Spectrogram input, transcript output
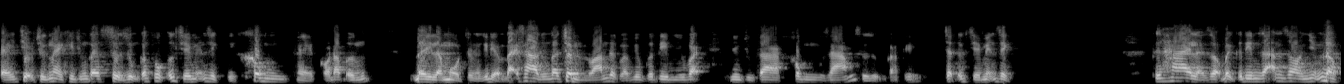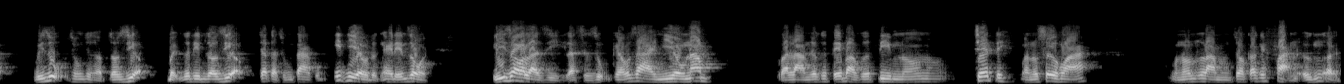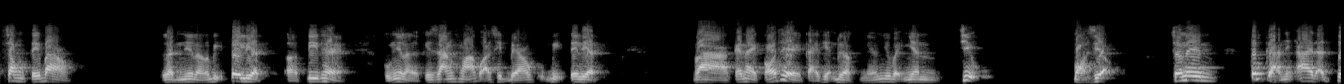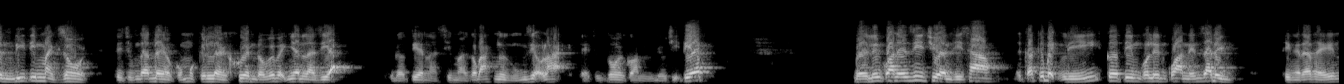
cái triệu chứng này khi chúng ta sử dụng các thuốc ức chế miễn dịch thì không hề có đáp ứng. Đây là một trong những cái điểm tại sao chúng ta chẩn đoán được là viêm cơ tim như vậy nhưng chúng ta không dám sử dụng các cái chất ức chế miễn dịch. Thứ hai là do bệnh cơ tim giãn do nhiễm độc ví dụ trong trường hợp do rượu bệnh cơ tim do rượu chắc là chúng ta cũng ít nhiều được nghe đến rồi. Lý do là gì? Là sử dụng kéo dài nhiều năm và làm cho cái tế bào cơ tim nó, nó chết đi và nó sơ hóa. Và nó làm cho các cái phản ứng ở trong tế bào gần như là nó bị tê liệt ở ti thể cũng như là cái dáng hóa của axit béo cũng bị tê liệt. Và cái này có thể cải thiện được nếu như bệnh nhân chịu bỏ rượu. Cho nên tất cả những ai đã từng đi tim mạch rồi thì chúng ta đều có một cái lời khuyên đối với bệnh nhân là gì ạ? Đầu tiên là xin mời các bác ngừng uống rượu lại để chúng tôi còn điều trị tiếp. Về liên quan đến di truyền thì sao? Các cái bệnh lý cơ tim có liên quan đến gia đình thì người ta thấy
